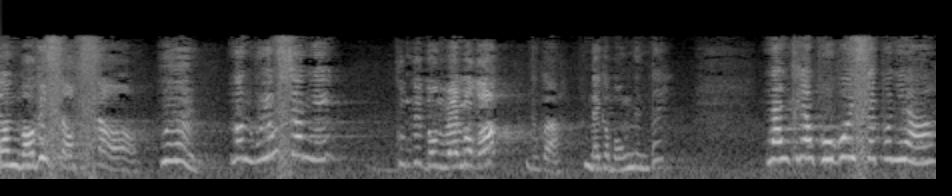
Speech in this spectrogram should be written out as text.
넌 먹을 수 없어. 왜? 넌 무용수잖니? 근데 넌 왜 먹어? 누가? 내가 먹는데? 난 그냥 보고 있을 뿐이야.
